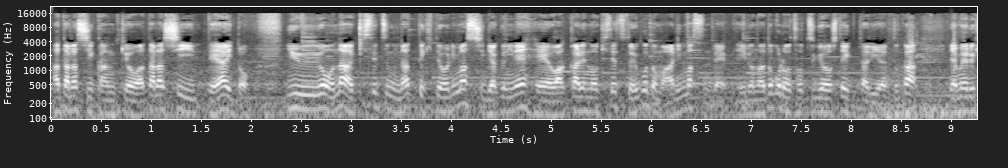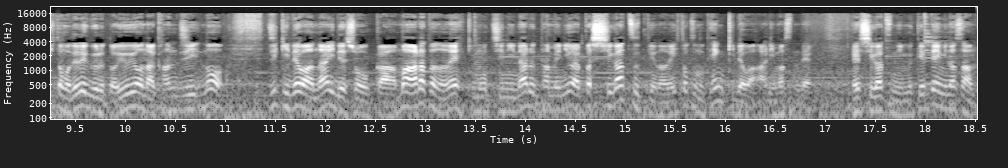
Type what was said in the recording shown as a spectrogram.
新しい環境新しい出会いというような季節になってきておりますし逆にね、えー、別れの季節ということもありますんでいろんなところを卒業していったりだとか辞める人も出てくるというような感じの時期ではないでしょうか、まあ、新たな、ね、気持ちになるためにはやっぱ4月っていうのは、ね、一つの転機ではありますんで、えー、4月に向けて皆さん、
